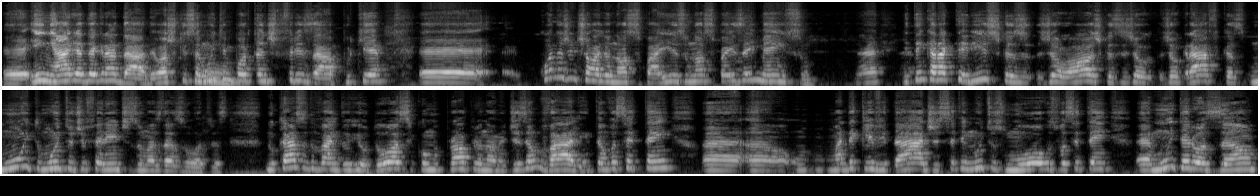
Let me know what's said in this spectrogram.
É, em área degradada. Eu acho que isso sim. é muito importante frisar, porque é, quando a gente olha o nosso país, o nosso país é imenso. Né? E tem características geológicas e geográficas muito, muito diferentes umas das outras. No caso do Vale do Rio Doce, como o próprio nome diz, é um vale. Então, você tem uh, uh, uma declividade, você tem muitos morros, você tem uh, muita erosão,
